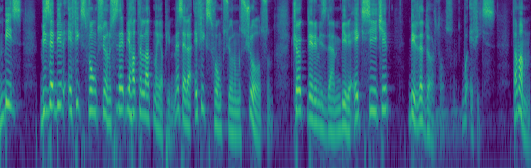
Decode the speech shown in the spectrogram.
biz bize bir fx fonksiyonu size bir hatırlatma yapayım. Mesela fx fonksiyonumuz şu olsun. Köklerimizden biri eksi 2 bir de 4 olsun. Bu fx. Tamam mı?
